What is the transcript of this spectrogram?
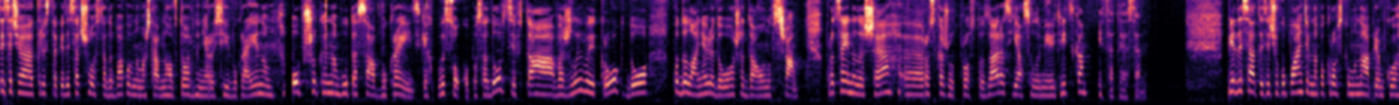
1356-та доба повномасштабного вторгнення Росії в Україну, обшуки НАБУ та САП в українських високопосадовців та важливий крок до подолання урядового шатдауну в США. Про це і не лише е, розкажу просто зараз. Я Соломія Вітвіцька, і це ТСН. 50 тисяч окупантів на Покровському напрямку,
